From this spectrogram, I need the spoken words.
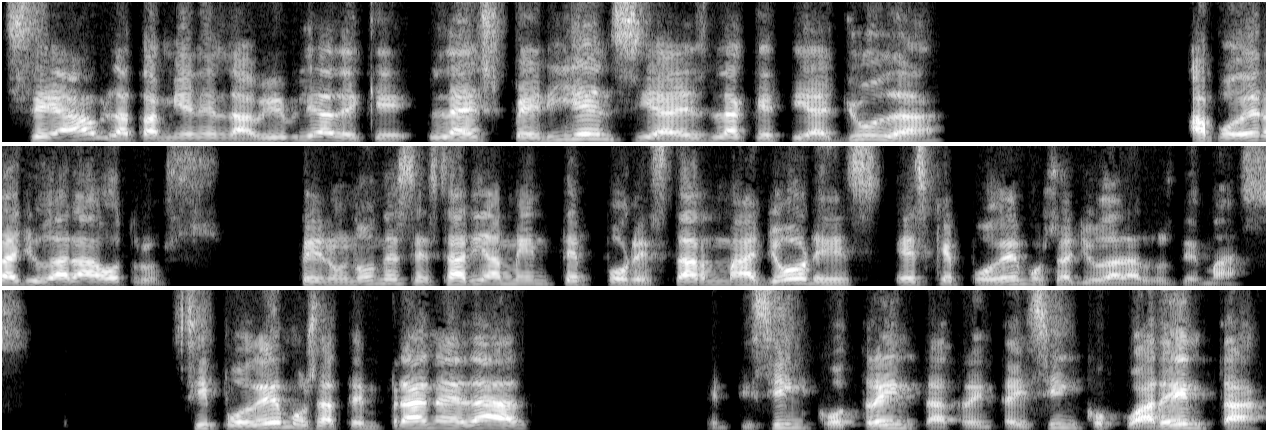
se habla también en la Biblia de que la experiencia es la que te ayuda a poder ayudar a otros, pero no necesariamente por estar mayores es que podemos ayudar a los demás si podemos a temprana edad, 25, 30, 35, 40,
